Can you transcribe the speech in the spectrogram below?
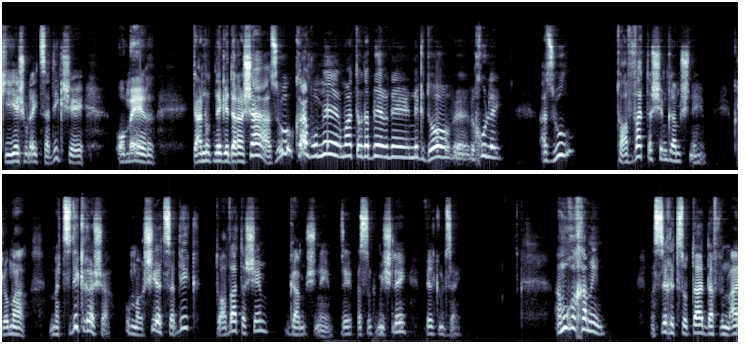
כי יש אולי צדיק שאומר טענות נגד הרשע, אז הוא קם ואומר מה אתה מדבר נגדו וכולי. אז הוא תועבת השם גם שניהם. כלומר, מצדיק רשע ומרשיע צדיק, תועבת השם גם שניהם. זה פסוק משלי, פרק י"ז. אמרו חכמים, מסכת סוטה דף מ"א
